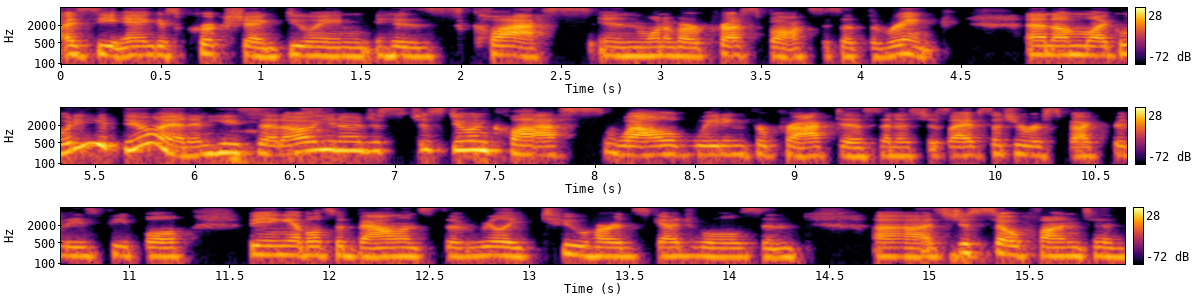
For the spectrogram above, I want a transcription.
i see angus crookshank doing his class in one of our press boxes at the rink. And i'm like what are you doing? And he said oh you know just just doing class while waiting for practice. And it's just i have such a respect for these people being able to balance the really two hard schedules. And uh, it's just so fun to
